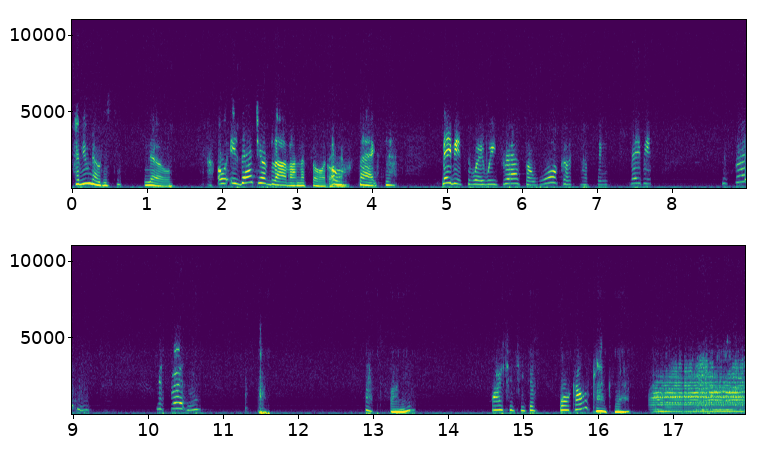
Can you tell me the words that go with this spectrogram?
Have you noticed it? No. Oh, is that your glove on the floor there? Oh, thanks. Uh, maybe it's the way we dress or walk or something. Maybe it's... Miss Burton? Miss Burton? That's funny. Why should she just walk out like that?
